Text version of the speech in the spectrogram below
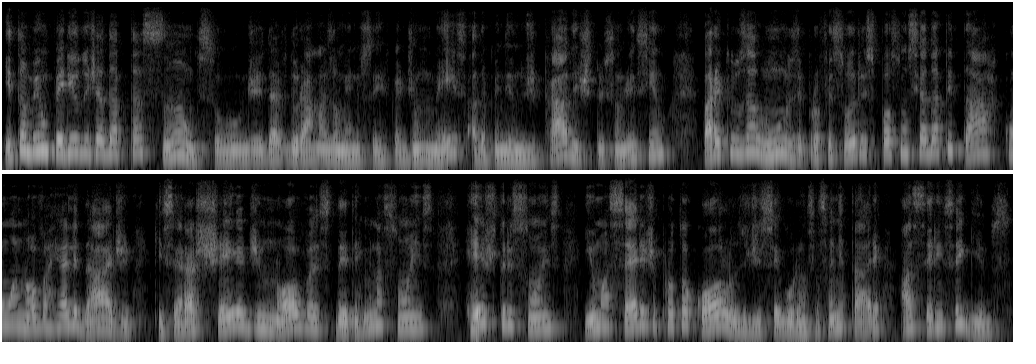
e também um período de adaptação, onde deve durar mais ou menos cerca de um mês, a dependendo de cada instituição de ensino, para que os alunos e professores possam se adaptar com a nova realidade, que será cheia de novas determinações, restrições e uma série de protocolos de segurança sanitária a serem seguidos.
